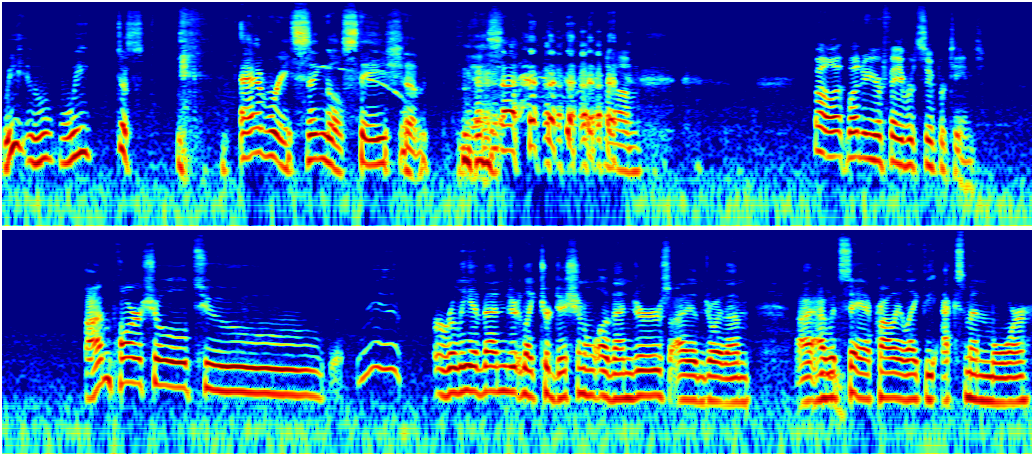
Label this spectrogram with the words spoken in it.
we we just every single station. yes. um, well, what are your favorite super teams? I'm partial to eh, early Avenger, like traditional Avengers. I enjoy them. I, I would say I probably like the X Men more.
